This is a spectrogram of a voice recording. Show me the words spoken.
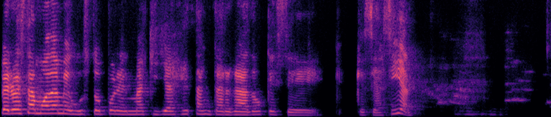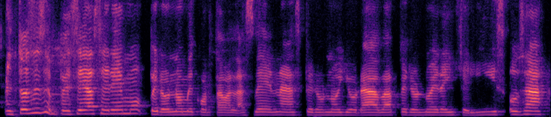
pero esta moda me gustó por el maquillaje tan cargado que se, que se hacían. Entonces empecé a hacer emo, pero no me cortaba las venas, pero no lloraba, pero no era infeliz, o sea,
